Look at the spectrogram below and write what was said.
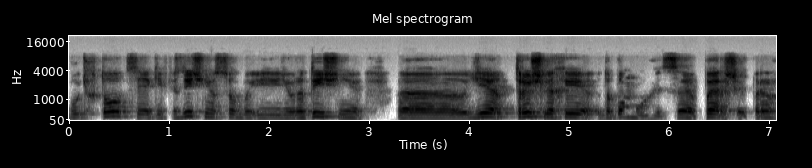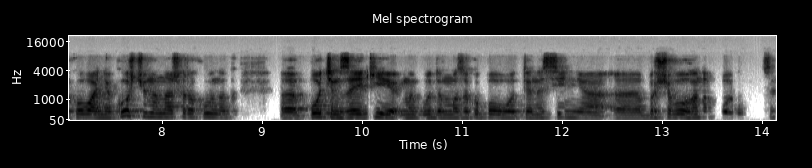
будь-хто, це як і фізичні особи, і юридичні. Е, є три шляхи допомоги: це перший перерахування коштів на наш рахунок, е, потім за які ми будемо закуповувати насіння е, борщового набору. Це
